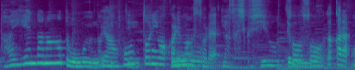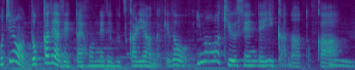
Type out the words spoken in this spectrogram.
大変だなとも思うようになってきて。本当にわかりますそれ。優しくしようって思そうそう。だからもちろんどっかでは絶対本音でぶつかり合うんだけど今は休戦でいいかなとか、うん、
